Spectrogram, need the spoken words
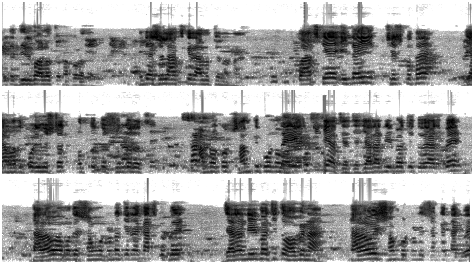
এটা দীর্ঘ আলোচনা করা যাবে এটা আসলে আজকের আলোচনা না। তো আজকে এটাই শেষ কথা যে আমাদের পরিবেশটা অত্যন্ত সুন্দর আছে আমরা খুব শান্তিপূর্ণ আছে। যে যারা নির্বাচিত হয়ে আসবে তারাও আমাদের সংগঠনের জন্য কাজ করবে। যারা নির্বাচিত হবে না তারাও এই সংগঠনের সঙ্গে থাকবে।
